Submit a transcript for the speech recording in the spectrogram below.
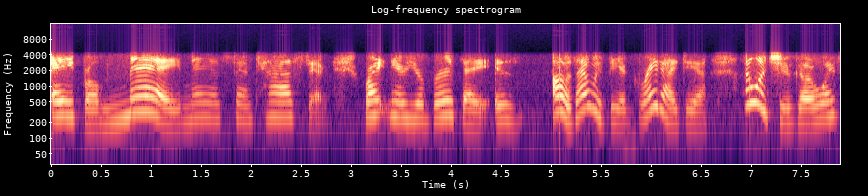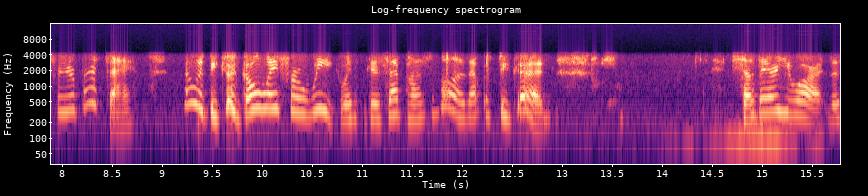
April, May. May is fantastic. Right near your birthday is, oh, that would be a great idea. I want you to go away for your birthday. That would be good. Go away for a week. Is that possible? That would be good. So there you are. The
